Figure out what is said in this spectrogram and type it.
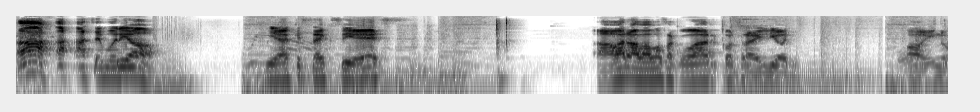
¡Ah! ¡Se murió! Mira qué sexy es. Ahora vamos a jugar contra el Leon. Ay no.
